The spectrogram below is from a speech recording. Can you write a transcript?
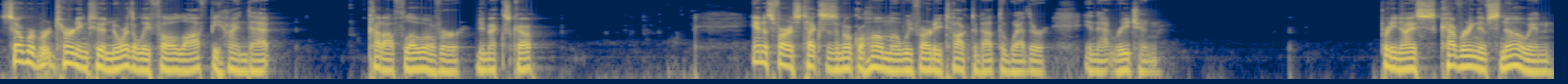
So we're returning to a northerly fall off behind that cutoff low over New Mexico. And as far as Texas and Oklahoma, we've already talked about the weather in that region. Pretty nice covering of snow in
